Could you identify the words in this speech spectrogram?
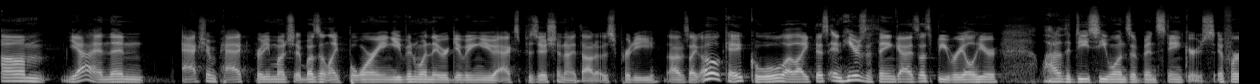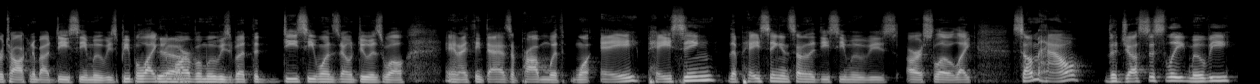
Um, yeah, and then action packed pretty much. It wasn't like boring. Even when they were giving you exposition i thought it was pretty i was like oh, okay cool i like this. And here's the thing guys let's be real here. A lot of the dc ones have been stinkers if we're talking about dc movies. People like the marvel movies but the dc ones don't do as well. And i think that has a problem with a pacing. The pacing in some of the dc movies are slow. Like somehow the justice league movie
